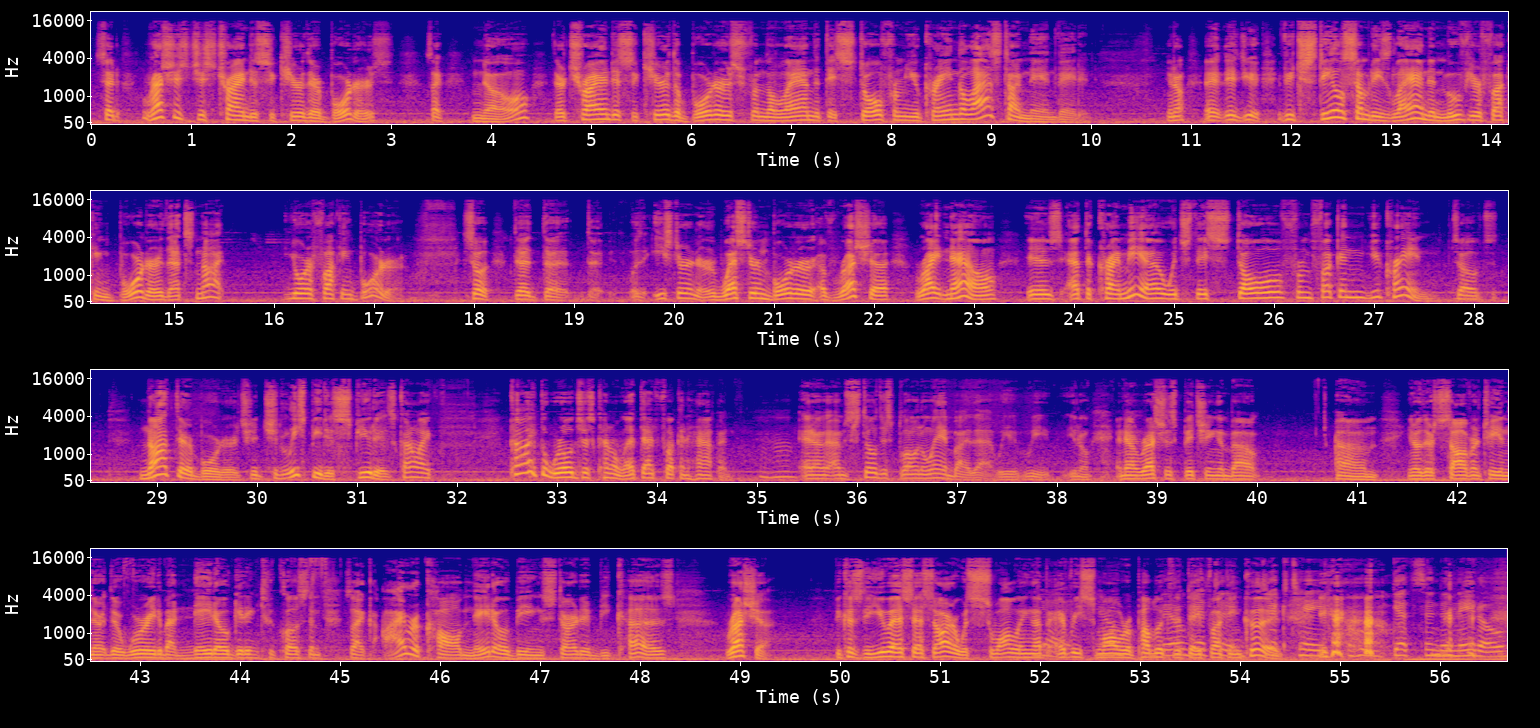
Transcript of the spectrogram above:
Said Russia's just trying to secure their borders. It's like, no, they're trying to secure the borders from the land that they stole from Ukraine the last time they invaded. You know, it- you- if you steal somebody's land and move your fucking border, that's not your fucking border. So the the, the eastern or western border of Russia right now is at the Crimea, which they stole from fucking Ukraine. So it's not their border. It should should at least be disputed. It's kind of like kind of like the world just kind of let that fucking happen. And I, I'm still just blown away by that. We we you know, and now Russia's bitching about um, you know, their sovereignty and they're, they're worried about NATO getting too close to them. It's like, I recall NATO being started because Russia, because the USSR was swallowing up Yeah, every you small know, republic that they fucking could. Dictate Yeah. who gets into NATO.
